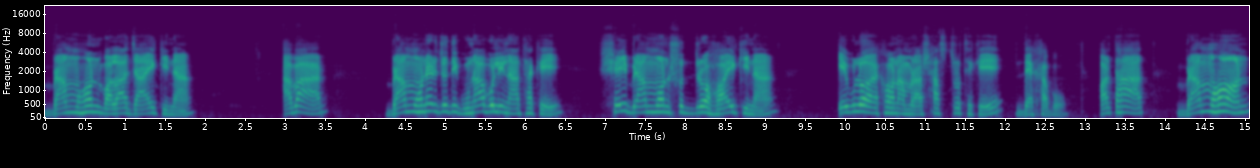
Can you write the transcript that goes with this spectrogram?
ব্রাহ্মণ বলা যায় কি না আবার, ব্রাহ্মণের যদি গুণাবলী না থাকে, সেই ব্রাহ্মণ শূদ্র হয় কি না এগুলো এখন আমরা শাস্ত্র থেকে দেখাবো। অর্থাৎ, ব্রাহ্মণ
